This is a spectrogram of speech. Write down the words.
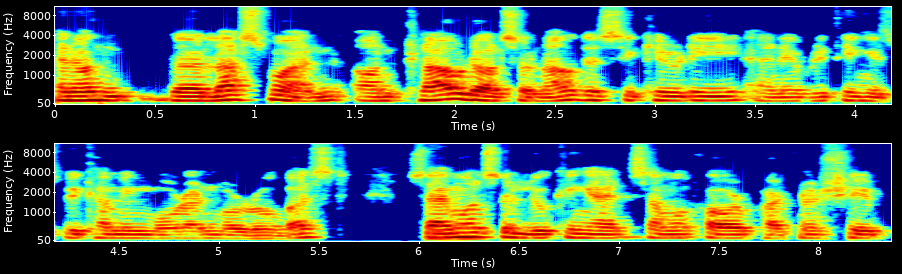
and on the last one, on cloud also, now the security and everything is becoming more and more robust. So mm-hmm. I'm also looking at some of our partnership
